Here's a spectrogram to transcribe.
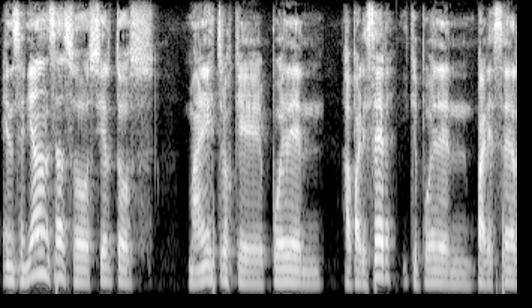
enseñanzas o ciertos maestros que pueden aparecer y que pueden parecer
